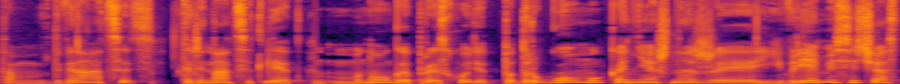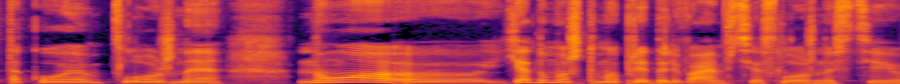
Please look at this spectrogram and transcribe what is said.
там 12-13 лет. Многое происходит по-другому, конечно же, и время сейчас так такое сложное. Но э, я думаю, что мы преодолеваем все сложности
